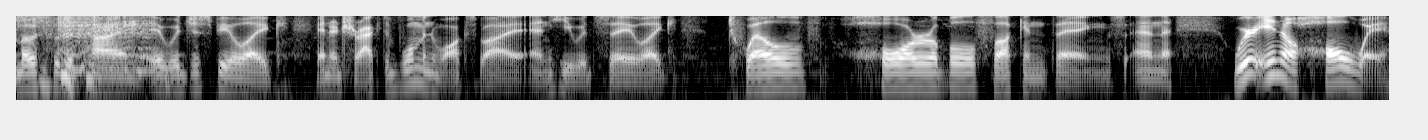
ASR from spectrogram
most of the time, it would just be like an attractive woman walks by, and he would say like, 12 horrible fucking things and we're in a hallway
